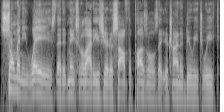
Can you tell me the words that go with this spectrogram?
so many ways that it makes it a lot easier to solve the puzzles that you're trying to do each week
